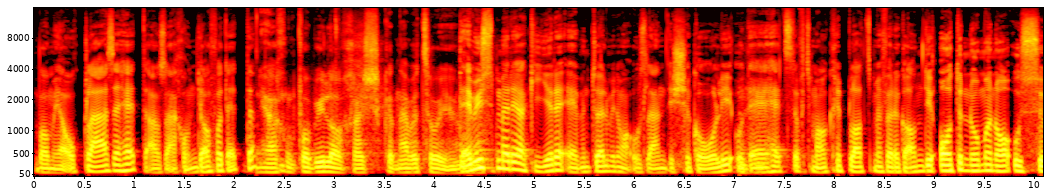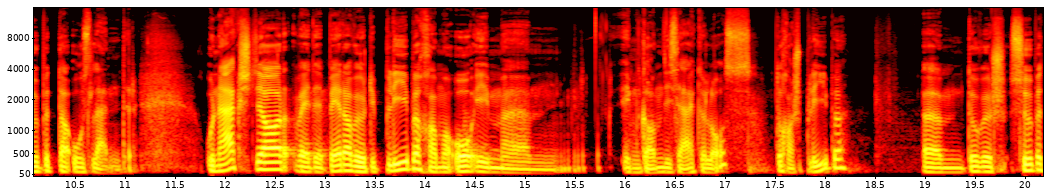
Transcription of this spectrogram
wo man ja auch gelesen hat, also er kommt ja von dort. Ja, er kommt von Bülach, er ist nebenzu. Ja. Dann müsste man reagieren, eventuell mit einem ausländischen Goalie, und mhm. der hat auf dem Markt Platz mehr für einen Gandhi, oder nur noch aus sieben Ausländer. Und nächstes Jahr, wenn der Bera würde bleiben, kann man auch im, ähm, im Gandhi sagen, los, du kannst bleiben, ähm, du wirst sieben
